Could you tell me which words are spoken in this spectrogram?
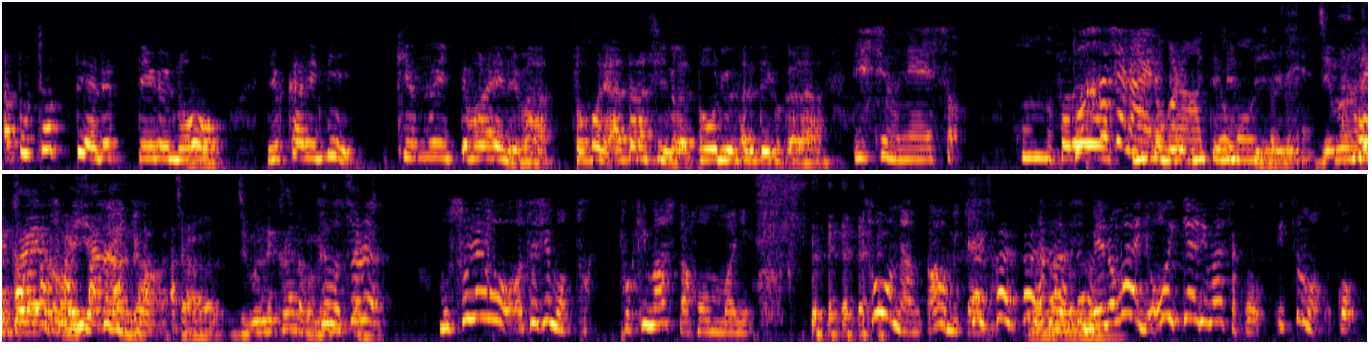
あとちょっとやるっていうのを、ゆかりに気づいてもらえれば、そこに新しいのが投入されていくから、ですよね、そう。ほんま、バカじゃないのかなって思うんですよねね。自分で変えるのが嫌なんちゃう自分で変えるのがめんそう、それどくさいもうそれを私もと解きました、ほんまに。そうなんかみたいな。だから私目の前に置いてありました、こう、いつも、こ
